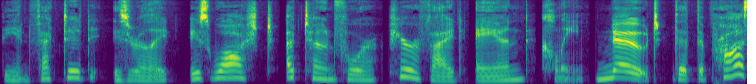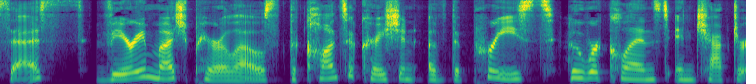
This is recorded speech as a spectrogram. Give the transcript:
the infected Israelite is washed, atoned for, purified, and clean. Note that the process very much parallels the consecration of the priests who were cleansed in chapter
